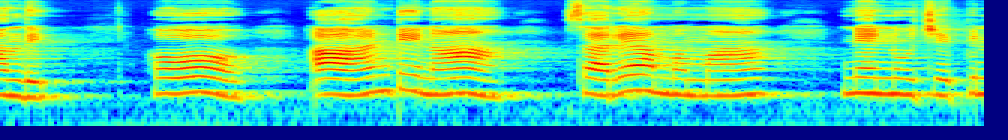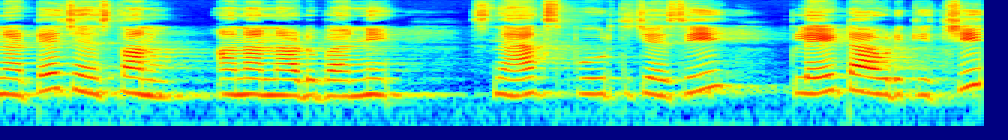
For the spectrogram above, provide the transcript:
అంది. ఓ ఆ ఆంటీనా? సరే అమ్మమ్మ నేను నువ్వు చెప్పినట్టే చేస్తాను అని అన్నాడు బన్నీ. స్నాక్స్ పూర్తి చేసి ప్లేట్ ఆవిడకిచ్చి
